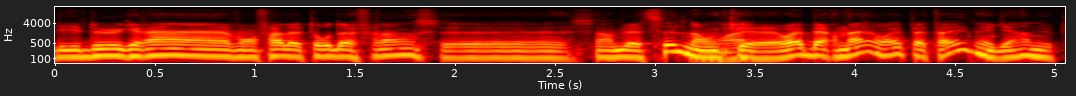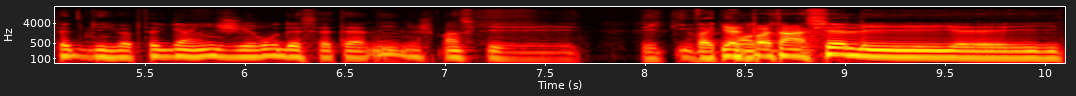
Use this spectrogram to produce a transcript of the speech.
les deux grands vont faire le Tour de France, euh, semble-t-il. Donc, Ouais. ouais, ouais ouais, peut-être. Regarde, il va peut-être il va peut-être gagner le Giro dès cette année. là. Je pense qu'il Il, va être il a le potentiel, il, il-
